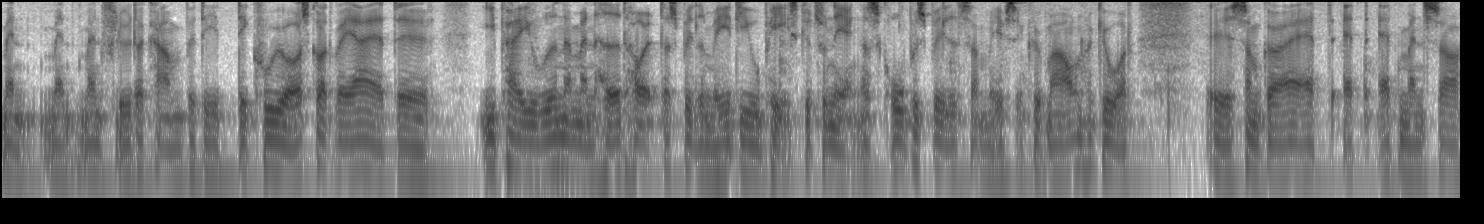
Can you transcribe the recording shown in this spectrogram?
man, man, man flytter kampe. Det, det kunne jo også godt være, at øh, i perioden, at man havde et hold, der spillede med i de europæiske turneringers gruppespil, som FC København har gjort, øh, som gør, at, at, at man så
